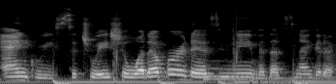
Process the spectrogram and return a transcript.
angry situation, whatever it is, you name it, that's negative,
